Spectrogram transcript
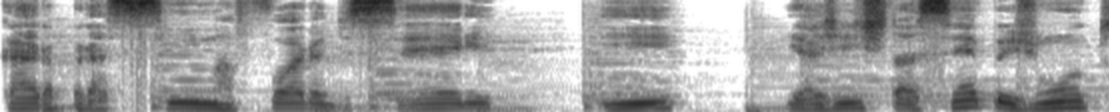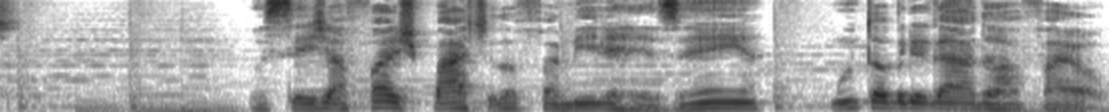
cara para cima, fora de série e e a gente está sempre junto. Você já faz parte da família Resenha. Muito obrigado, Rafael.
